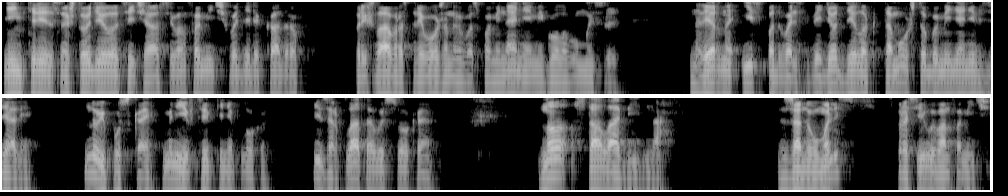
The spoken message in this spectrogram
Интересно, что делать сейчас Иван Фомич в отделе кадров? Пришла в растревоженную воспоминаниями голову мысль. Наверное, исподволь ведет дело к тому, чтобы меня не взяли. Ну и пускай, мне и в цирке неплохо. И зарплата высокая. Но стало обидно. «Задумались?» — спросил Иван Фомич.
